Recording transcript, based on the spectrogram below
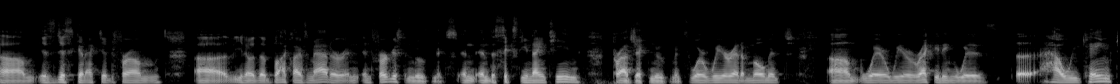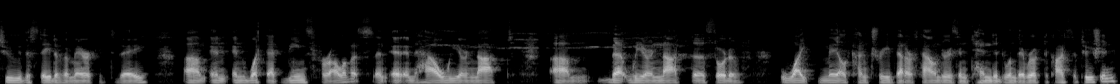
um, is disconnected from uh, you know the Black Lives Matter and, and Ferguson movements and, and, the 1619 project movements, where we are at a moment um, where we are reckoning with uh, how we came to the state of America today um, and and what that means for all of us, and, and how we are not um, that we are not the sort of white male country that our founders intended when they wrote the Constitution,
